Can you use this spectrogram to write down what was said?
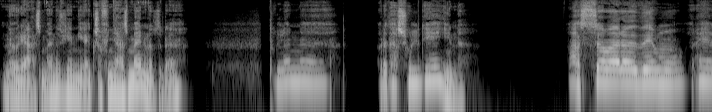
νευριασμένος, βγαίνει έξω, φινιασμένο, ρε. Του λένε, ρε Τασούλη, τι έγινε; Άσε με ρε δί μου. Ρε,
